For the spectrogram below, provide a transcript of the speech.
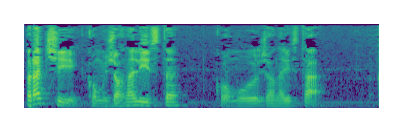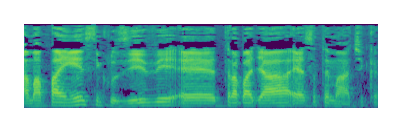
para ti, como jornalista, como jornalista amapaense, inclusive, é, trabalhar essa temática.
